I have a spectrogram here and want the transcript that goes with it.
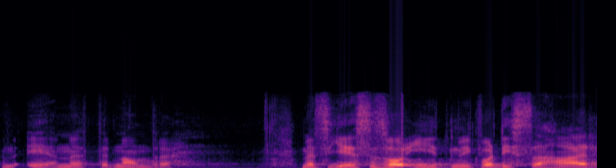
Den ene etter den andre. Mens Jesus var ydmyk, var disse her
